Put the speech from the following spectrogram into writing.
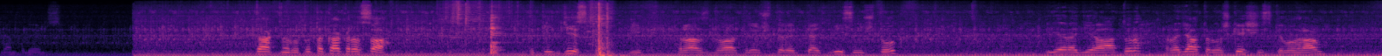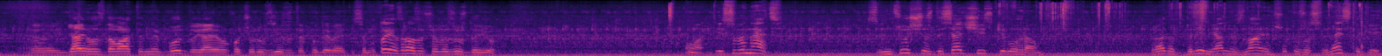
Йдемо подивимося. Так, народ, тут така краса. Такі диски. Їх раз, два, три, чотири, п'ять, вісім штук. Є радіатор. Радіатор важкий 6 кг. Е, Я його здавати не буду, я його хочу розрізати, подивитися, бо то я зразу все везу здаю. От. І свинець. Свинцю 66 кг. Правда, блін, я не знаю, що то за свинець такий,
